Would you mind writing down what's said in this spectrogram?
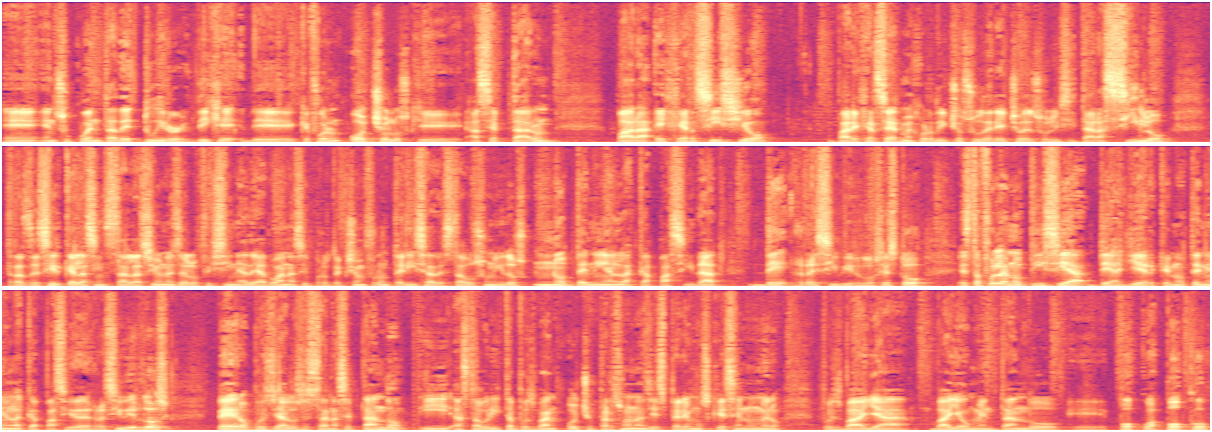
en su cuenta de Twitter. Dije de, que fueron ocho los que aceptaron para ejercicio para ejercer, mejor dicho, su derecho de solicitar asilo, tras decir que las instalaciones de la Oficina de Aduanas y Protección Fronteriza de Estados Unidos no tenían la capacidad de recibirlos. Esto, esta fue la noticia de ayer, que no tenían la capacidad de recibirlos, pero pues ya los están aceptando y hasta ahorita pues van ocho personas y esperemos que ese número pues vaya, vaya aumentando eh, poco a poco.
